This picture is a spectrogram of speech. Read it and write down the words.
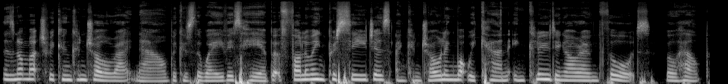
There's not much we can control right now because the wave is here, but following procedures and controlling what we can, including our own thoughts, will help.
